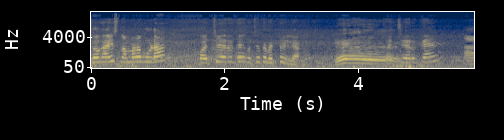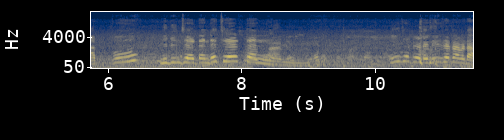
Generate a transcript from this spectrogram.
സോ ഗൈസ് നമ്മളെ കൂടെ കൊച്ചിയർക്കൻ കൊച്ചൊക്കെ വെട്ടില്ല. കൊച്ചിയർക്കൻ അപ്പു നിതിൻ ചേട്ടന്റെ ചേട്ടൻ. നീ ചേട്ടൻ എവിടെ? നീ ചേട്ടൻ അവിടെ.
